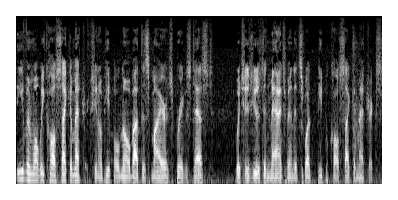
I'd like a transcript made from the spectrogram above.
even what we call psychometrics, you know, people know about this Myers Briggs test, which is used in management. It's what people call psychometrics.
